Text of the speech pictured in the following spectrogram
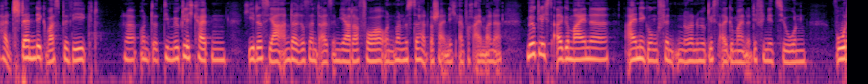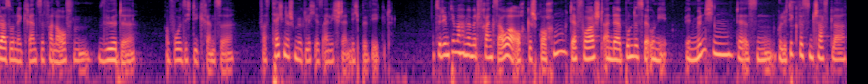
halt ständig was bewegt. Ne? Und die Möglichkeiten jedes Jahr andere sind als im Jahr davor. Und man müsste halt wahrscheinlich einfach einmal eine möglichst allgemeine Einigung finden oder eine möglichst allgemeine Definition, wo da so eine Grenze verlaufen würde, obwohl sich die Grenze, was technisch möglich ist, eigentlich ständig bewegt. Zu dem Thema haben wir mit Frank Sauer auch gesprochen. Der forscht an der Bundeswehr-Uni in München, der ist ein Politikwissenschaftler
